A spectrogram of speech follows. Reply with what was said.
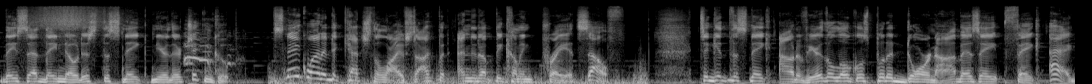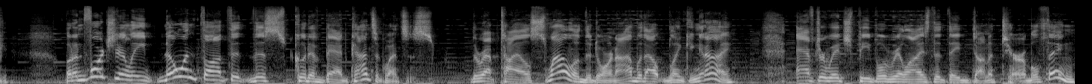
They said they noticed the snake near their chicken coop. Snake wanted to catch the livestock but ended up becoming prey itself. To get the snake out of here, the locals put a doorknob as a fake egg. But unfortunately, no one thought that this could have bad consequences. The reptile swallowed the doorknob without blinking an eye after which people realized that they'd done a terrible thing,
